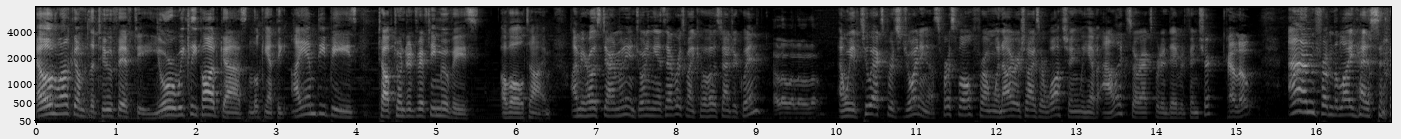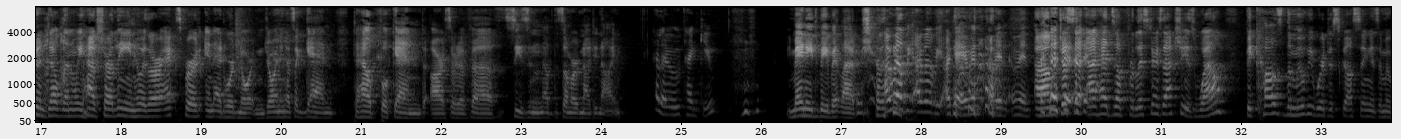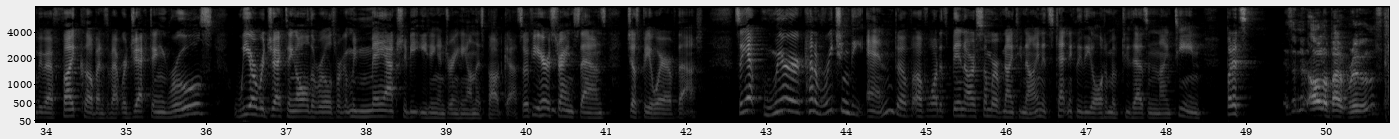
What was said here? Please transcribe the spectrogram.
Hello and welcome to the 250, your weekly podcast looking at the IMDb's top 250 movies of all time. I'm your host Darren Mooney, and joining me as ever is my co-host Andrew Quinn. Hello, hello, hello. And we have two experts joining us. First of all, from When Irish Eyes Are Watching, we have Alex, our expert in David Fincher. Hello. And from the Lighthouse in Dublin, we have Charlene, who is our expert in Edward Norton, joining us again to help bookend our sort of uh, season of the summer of '99. Hello, thank you. You may need to be a bit louder. Charlene. I will be. I will be. Okay, I'm in. I'm in. I'm in. um, just a, a heads up for listeners, actually, as well, because the movie we're discussing is a movie about Fight Club and it's about rejecting rules. We are rejecting all the rules. We're, gonna- we may actually be eating and drinking on this podcast. So if you hear strange sounds, just be aware of that. So yeah, we're kind of reaching the end of, of what has been our summer of '99. It's technically the autumn of 2019, but it's Isn't it all about rules?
